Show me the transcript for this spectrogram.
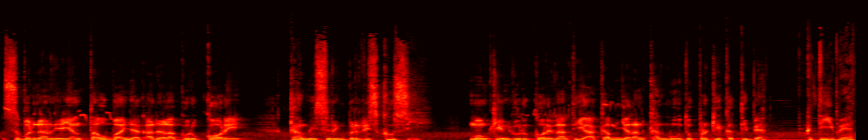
Sebenarnya yang tahu banyak adalah guru Kore. Kami sering berdiskusi. Mungkin guru Kore nanti akan menyarankanmu untuk pergi ke Tibet. Ke Tibet?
